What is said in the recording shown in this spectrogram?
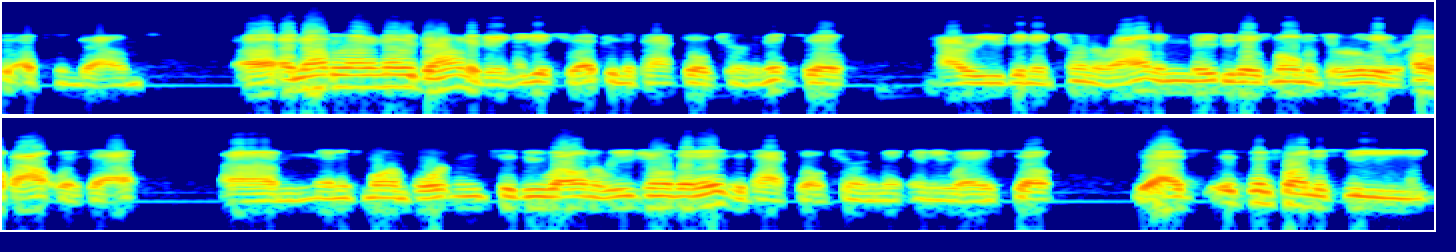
to ups and downs. Uh, and now they're on another down again. You get swept in the Pac-12 tournament, so how are you going to turn around? And maybe those moments earlier help out with that. Um, and it's more important to do well in a regional than it is a Pac-12 tournament anyway. So yeah, it's it's been fun to see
